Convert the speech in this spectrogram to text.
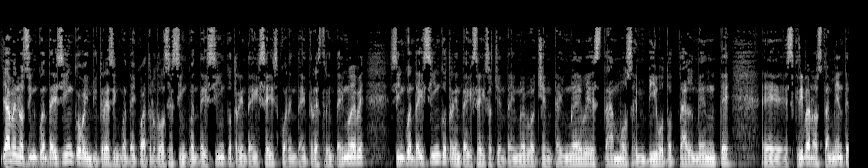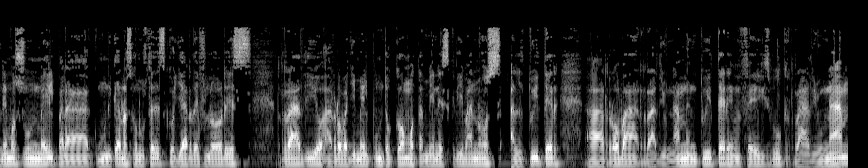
llámenos 55 23 54 12 55 36 43 39 55 36 89 89. Estamos en vivo totalmente. Eh, escríbanos también, tenemos un mail para comunicarnos con ustedes, collar de flores radio arroba gmail.com también escríbanos al Twitter arroba Radio UNAM en Twitter, en Facebook Radio UNAM,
